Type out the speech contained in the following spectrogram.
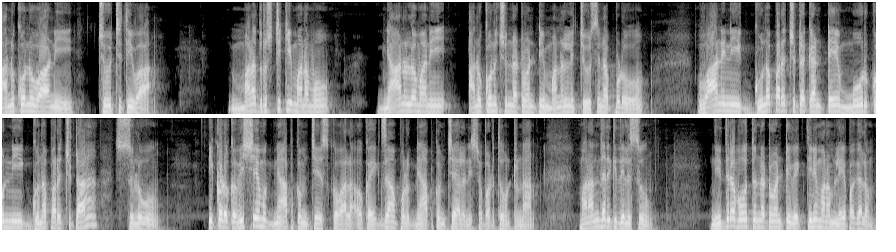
అనుకొనువాణి చూచితివా. మన దృష్టికి మనము జ్ఞానులమని అనుకొనుచున్నటువంటి మనల్ని చూసినప్పుడు వానిని గుణపరచుట కంటే మూర్ఖుని గుణపరచుట సులువు. ఇక్కడ ఒక విషయం జ్ఞాపకం చేసుకోవాలా? ఒక ఎగ్జాంపుల్ జ్ఞాపకం చేయాలని ఇష్టపడుతూ ఉంటున్నాను. మనందరికీ తెలుసు నిద్రపోతున్నటువంటి వ్యక్తిని మనం లేపగలం.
